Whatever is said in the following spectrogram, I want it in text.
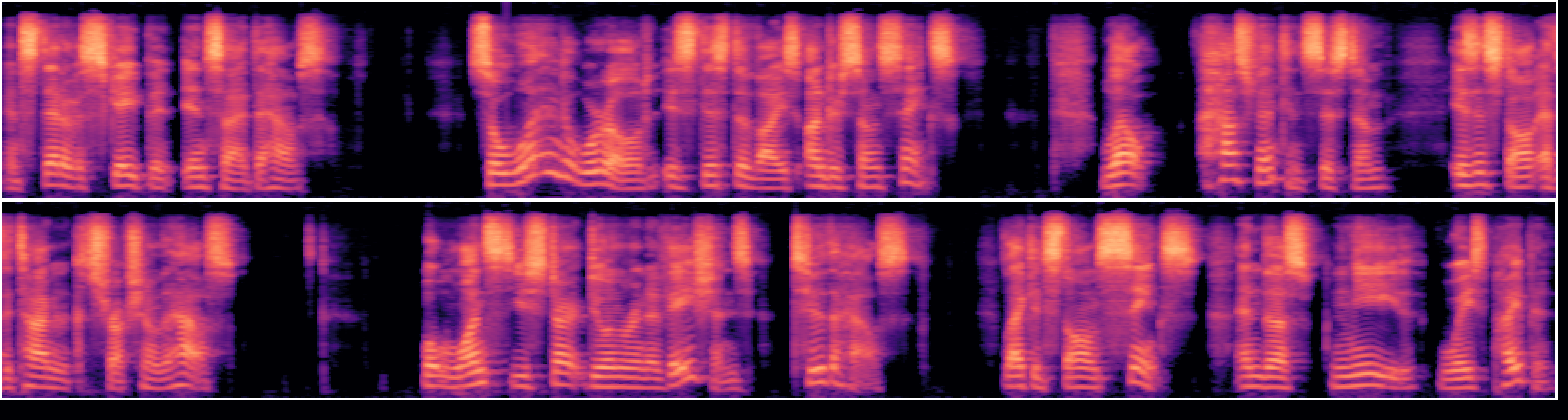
instead of escaping inside the house. So what in the world is this device under some sinks? Well, a house venting system is installed at the time of the construction of the house. But once you start doing renovations to the house, like installing sinks and thus need waste piping,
